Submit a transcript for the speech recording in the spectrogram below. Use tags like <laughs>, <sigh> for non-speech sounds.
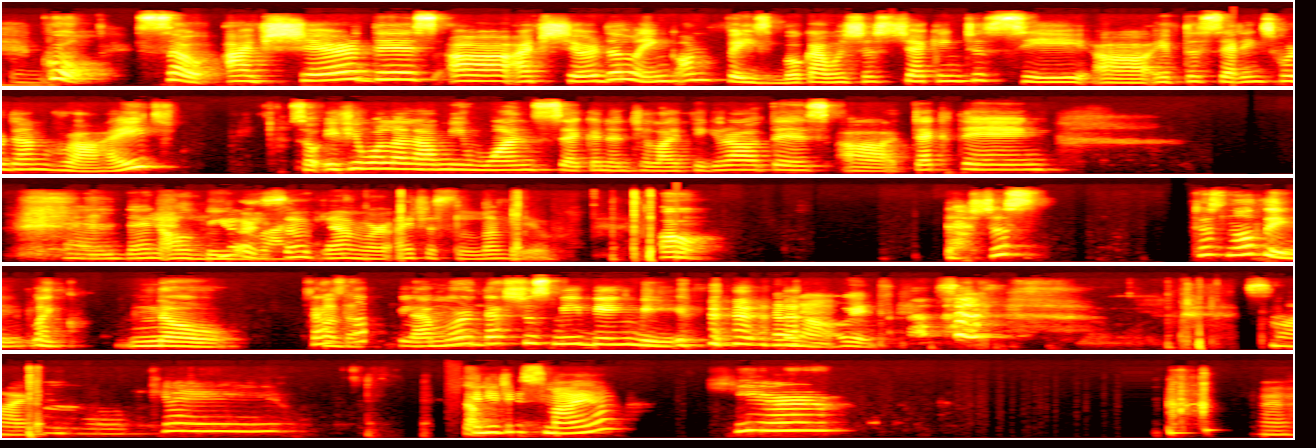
Mm. Cool. So I've shared this, uh, I've shared the link on Facebook. I was just checking to see uh, if the settings were done right. So if you will allow me one second until I figure out this uh, tech thing, and then I'll be You are right. so glamour. I just love you. Oh, that's just, that's nothing. Like, no, that's not glamour. That's just me being me. no, no, wait. <laughs> Smile. Okay. So, Can you do smile? Here. Uh. <laughs>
